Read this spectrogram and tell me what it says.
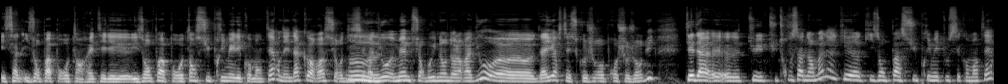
Et ça, ils n'ont pas pour autant arrêté les, ils ont pas pour autant supprimé les commentaires. On est d'accord hein, sur DC. Radio et même sur Bruno de la radio. euh, d'ailleurs, c'est ce que je reproche aujourd'hui. Tu, tu trouves ça normal qu'ils n'ont pas supprimé tous ces commentaires?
